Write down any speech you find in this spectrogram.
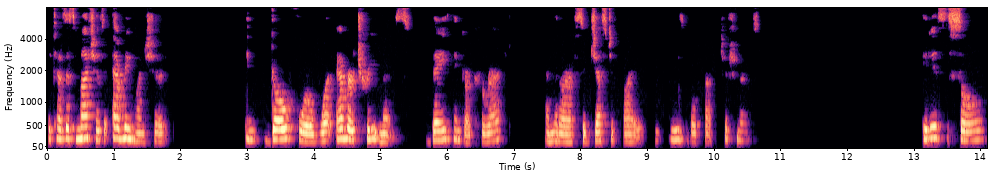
Because as much as everyone should go for whatever treatments they think are correct and that are suggested by reasonable practitioners. It is the soul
